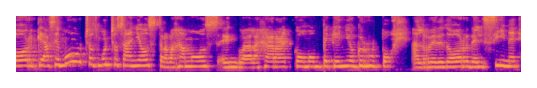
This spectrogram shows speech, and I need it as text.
porque hace muchos, muchos años trabajamos en Guadalajara como un pequeño grupo alrededor del cine,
